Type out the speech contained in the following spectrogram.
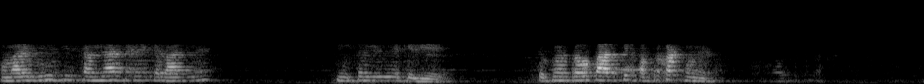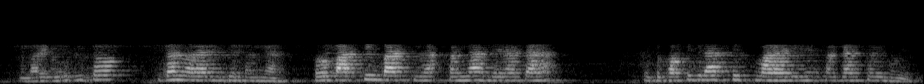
हमारे गुरु जी संन्यास लेने के बाद में उनसे मिलने के लिए उसमें प्रभुपाद के अप्रकट होने का। हमारे गुरु जी तो धन महाराज जी के संन्यास, प्रभुपाद तीन बार संन्यास देना चाहा तो भक्ति विलास तीर्थ महाराज जी ने संन्यास नहीं होने दी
